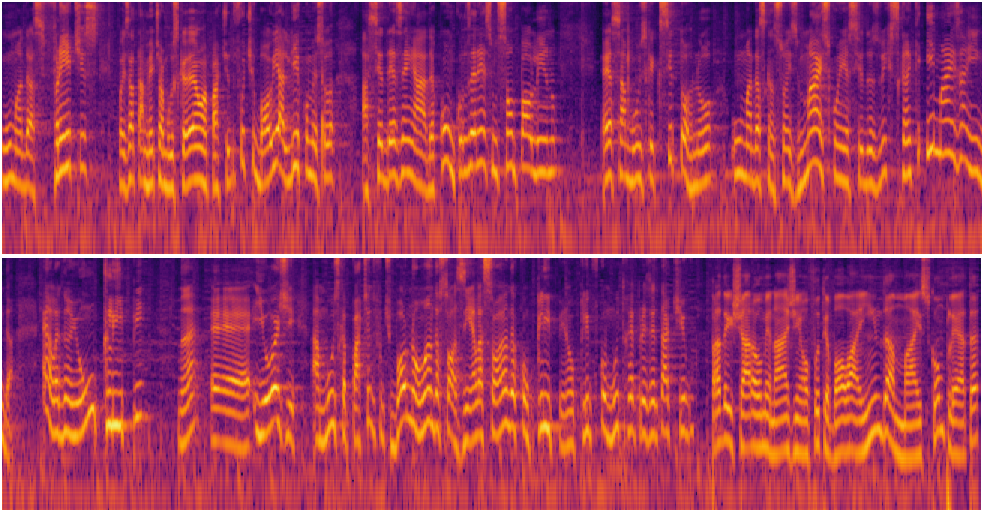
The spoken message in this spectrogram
uma das frentes foi exatamente a música é uma partida de futebol e ali começou a ser desenhada. Com um cruzeirense, um São Paulino, essa música que se tornou uma das canções mais conhecidas do Skank e mais ainda, ela ganhou um clipe né? É, e hoje a música Partido de Futebol não anda sozinha, ela só anda com o clipe. Né? O clipe ficou muito representativo. Para deixar a homenagem ao futebol ainda mais completa,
